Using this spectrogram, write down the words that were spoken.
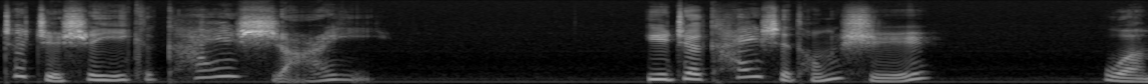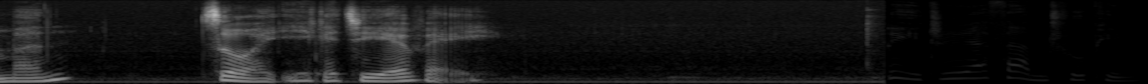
这只是一个开始而已。与这开始同时，我们做一个结尾。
